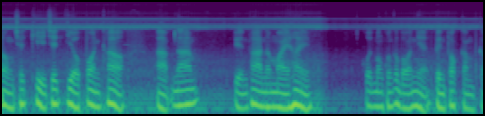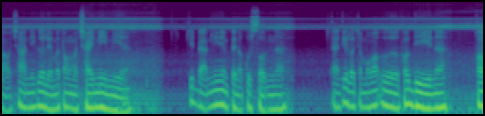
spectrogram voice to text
ต้องเช็ดขี้เช็ดเยี่ยวป้อนข้าวอาบน้ำ เปลี่ยนผ้านามัยให้ คนบางคนก็บอกว่าเนี่ยเป็นเพราะกรรมเก่าชาตินี้ก็เลยไม่ต้องมาใช้หนี้เมีย คิดแบบนี้เนี่ยเป็นอกุศลนะแทนที่เราจะมาว่าเออเขาดีนะเขา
